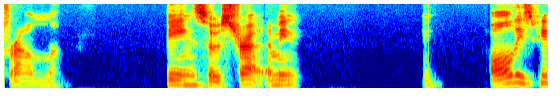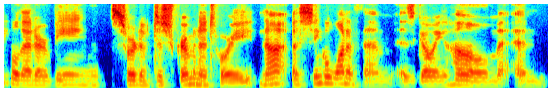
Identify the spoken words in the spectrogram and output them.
from being so stressed. I mean, all these people that are being sort of discriminatory, not a single one of them is going home and,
